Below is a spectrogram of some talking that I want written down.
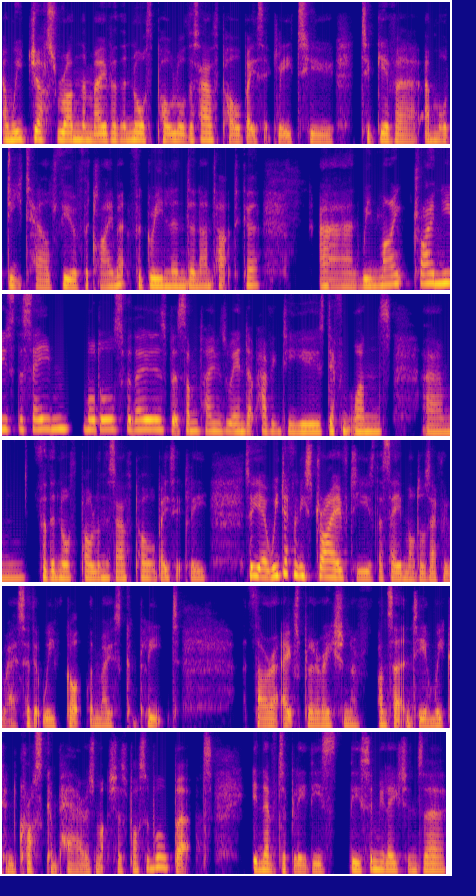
And we just run them over the North Pole or the South Pole, basically, to, to give a, a more detailed detailed view of the climate for Greenland and Antarctica. And we might try and use the same models for those, but sometimes we end up having to use different ones um, for the North Pole and the South Pole, basically. So, yeah, we definitely strive to use the same models everywhere so that we've got the most complete thorough exploration of uncertainty and we can cross compare as much as possible but inevitably these these simulations are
